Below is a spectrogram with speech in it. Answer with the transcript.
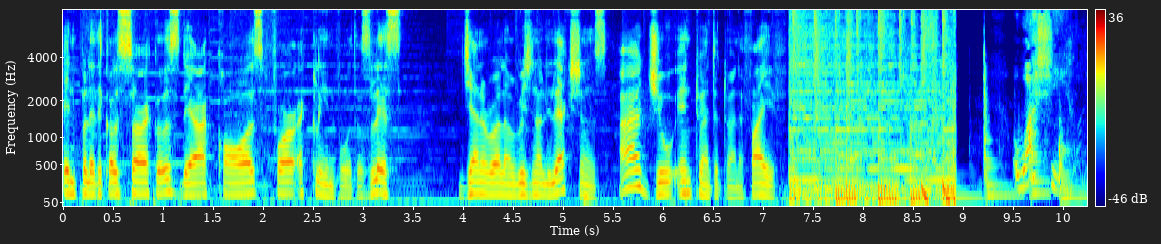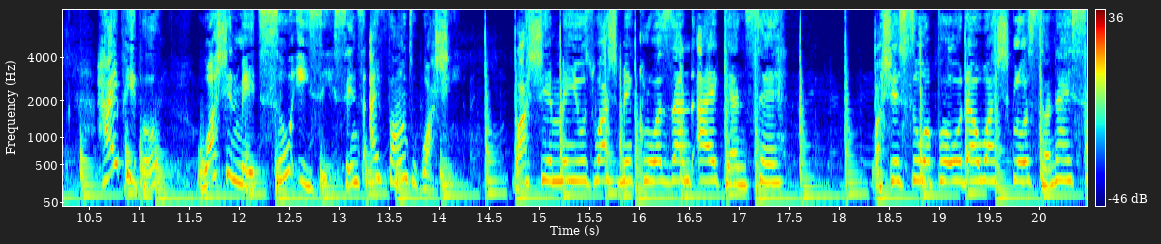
In political circles, there are calls for a clean voters list. General and regional elections are due in 2025. Washi. Hi, people. Washing made so easy since I found Washi. Washing me use wash me clothes and I can say. Wash your soap powder, wash clothes so nice.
